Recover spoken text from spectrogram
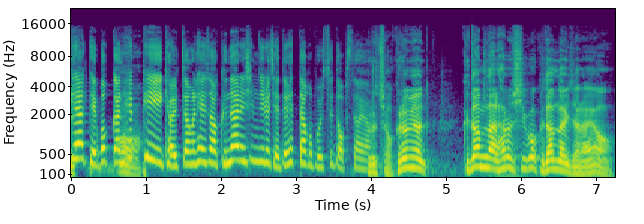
노태학 대법관 어. 회피 결정을 해서 그날은 심리를 제대로 했다고 볼 수도 없어요. 그렇죠. 그러면 그 다음 날 하루 쉬고 그 다음 날이잖아요.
